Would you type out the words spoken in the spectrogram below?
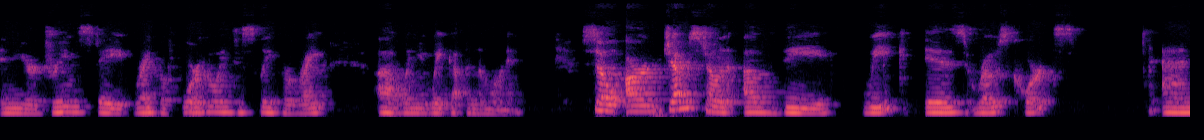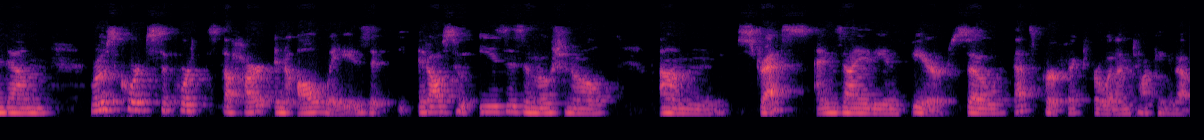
in your dream state right before going to sleep or right uh, when you wake up in the morning. So our gemstone of the week is rose quartz, and um, rose quartz supports the heart in all ways. It it also eases emotional um, stress, anxiety, and fear. So that's perfect for what I'm talking about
